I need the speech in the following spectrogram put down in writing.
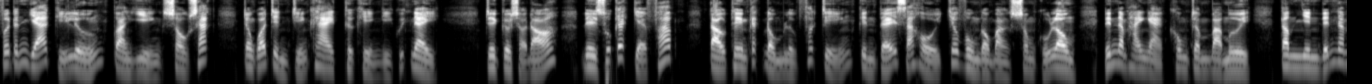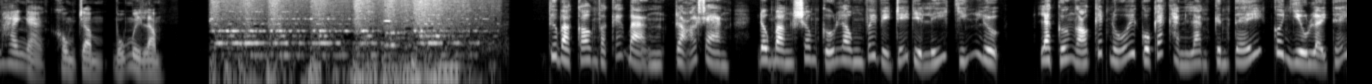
với đánh giá kỹ lưỡng, toàn diện, sâu sắc trong quá trình triển khai thực hiện nghị quyết này. Trên cơ sở đó, đề xuất các giải pháp tạo thêm các động lực phát triển kinh tế xã hội cho vùng đồng bằng sông Cửu Long đến năm 2030, tầm nhìn đến năm 2045. Thưa bà con và các bạn, rõ ràng đồng bằng sông Cửu Long với vị trí địa lý chiến lược là cửa ngõ kết nối của các hành lang kinh tế có nhiều lợi thế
